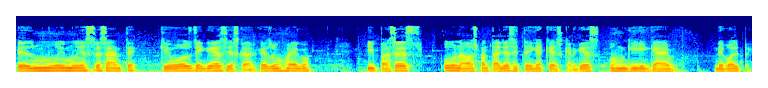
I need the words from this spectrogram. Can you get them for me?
Es muy, muy estresante que vos llegues y descargues un juego y pases una o dos pantallas y te diga que descargues un giga de, golpe.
